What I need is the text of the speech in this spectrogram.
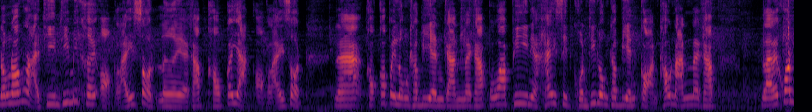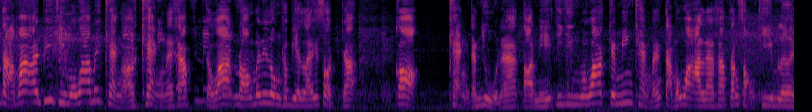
น้องๆหลายทีมที่ไม่เคยออกไลฟ์สดเลยครับเขาก็อยากออกไลฟ์สดนะฮะเขาก็ไปลงทะเบียนกันนะครับ เพราะว่าพี่เนี่ยให้สิทธิ์คนที่ลงทะเบียนก่อนเท่านั้นนะครับหลายคนถามว่าไอพี่ทีมว่าไม่แข่งเหรอแข่งนะครับ แต่ว่าน้องไม่ได้ลงทะเบียนไลฟ์สดก็ก็ แข่งกันอยู่นะฮะตอนนี้จริงๆว่าเกมมิ่งแข่งมาตั้งแต่เมื่อวานแล้วครับทั้ง 2 ทีมเลย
